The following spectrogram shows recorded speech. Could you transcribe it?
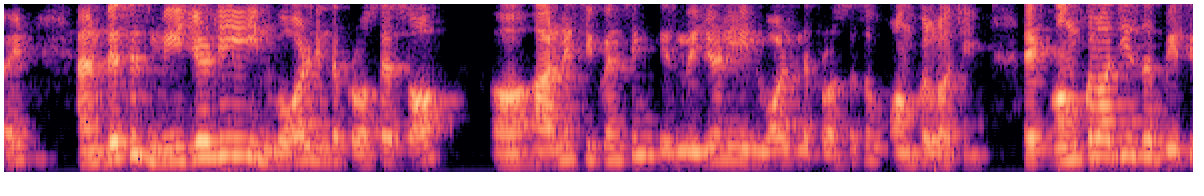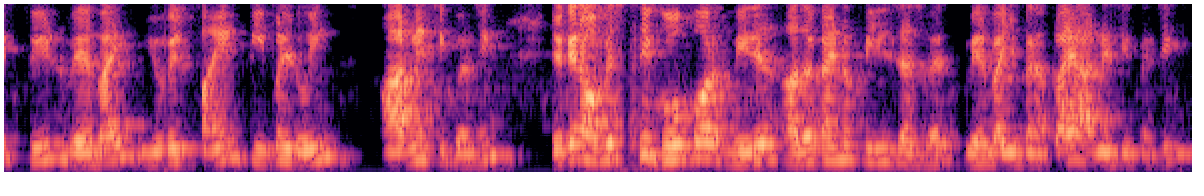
right and this is majorly involved in the process of uh, RNA sequencing is majorly involved in the process of oncology. Like oncology is a basic field whereby you will find people doing RNA sequencing. You can obviously go for various other kind of fields as well, whereby you can apply RNA sequencing.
